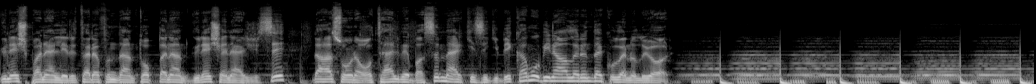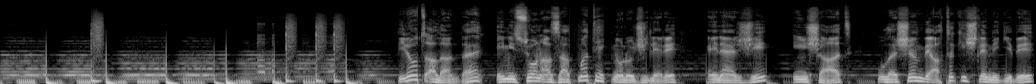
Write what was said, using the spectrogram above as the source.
Güneş panelleri tarafından toplanan güneş enerjisi daha sonra otel ve basın merkezi gibi kamu binalarında kullanılıyor. Pilot alanda emisyon azaltma teknolojileri, enerji, inşaat, ulaşım ve atık işlemi gibi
